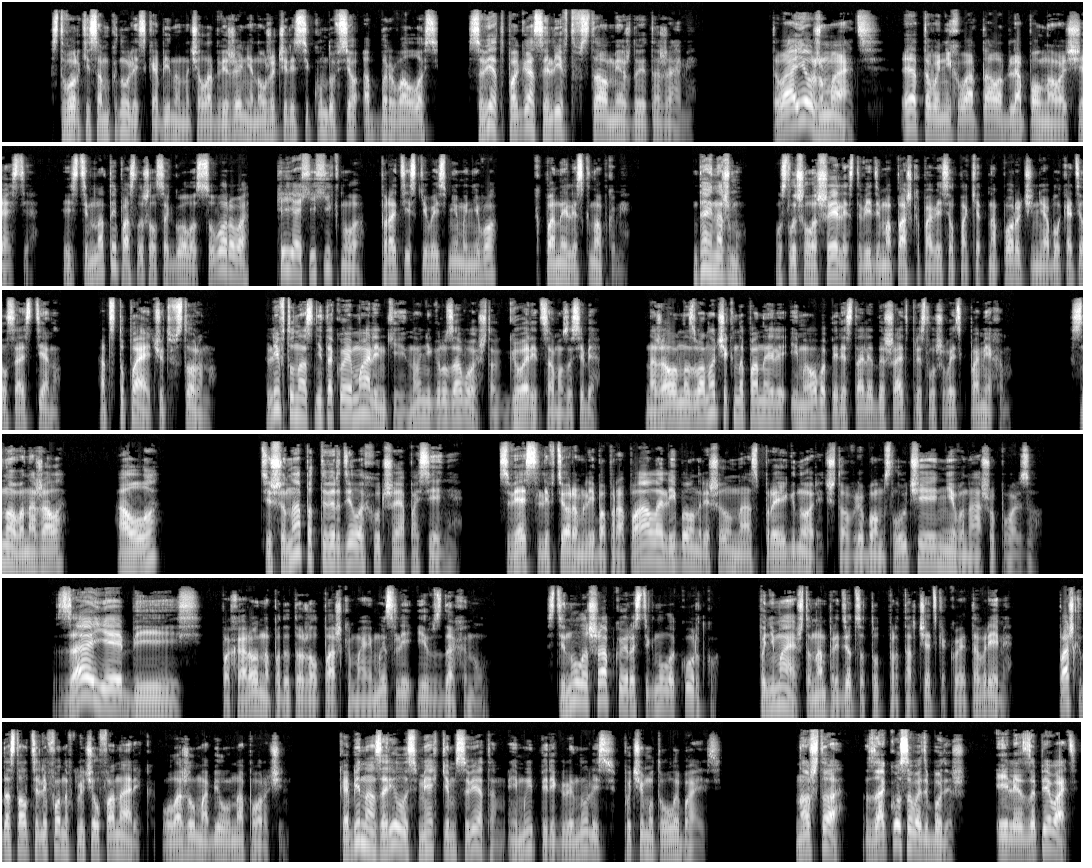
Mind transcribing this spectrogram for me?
Створки сомкнулись, кабина начала движение, но уже через секунду все оборвалось. Свет погас, и лифт встал между этажами. «Твою ж мать! Этого не хватало для полного счастья!» Из темноты послышался голос Суворова, и я хихикнула, протискиваясь мимо него к панели с кнопками. «Дай нажму!» Услышала шелест, видимо, Пашка повесил пакет на поручень и облокотился о стену, отступая чуть в сторону. Лифт у нас не такой маленький, но не грузовой, что говорит само за себя. Нажала на звоночек на панели, и мы оба перестали дышать, прислушиваясь к помехам. Снова нажала. «Алло?» Тишина подтвердила худшие опасения. Связь с лифтером либо пропала, либо он решил нас проигнорить, что в любом случае не в нашу пользу. «Заебись!» — похоронно подытожил Пашка мои мысли и вздохнул. Стянула шапку и расстегнула куртку, понимая, что нам придется тут проторчать какое-то время. Пашка достал телефон и включил фонарик, уложил мобилу на поручень. Кабина озарилась мягким светом, и мы переглянулись, почему-то улыбаясь. «Ну что, закусывать будешь? Или запивать?»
